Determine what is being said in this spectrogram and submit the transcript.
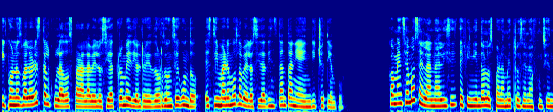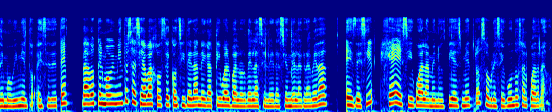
Y con los valores calculados para la velocidad promedio alrededor de un segundo, estimaremos la velocidad instantánea en dicho tiempo. Comencemos el análisis definiendo los parámetros de la función de movimiento SDT. Dado que el movimiento es hacia abajo, se considera negativo el valor de la aceleración de la gravedad es decir, g es igual a menos 10 metros sobre segundos al cuadrado.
